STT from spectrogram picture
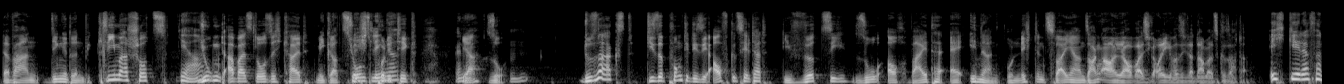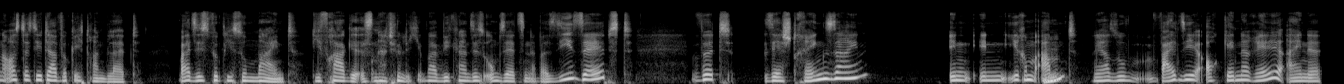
Da waren Dinge drin wie Klimaschutz, Ja. Jugendarbeitslosigkeit, Migrationspolitik. Ja, genau. Ja, so. Du sagst, diese Punkte, die sie aufgezählt hat, die wird sie so auch weiter erinnern und nicht in zwei Jahren sagen, ah ja, weiß ich auch nicht, was ich da damals gesagt habe. Ich gehe davon aus, dass sie da wirklich dran bleibt, weil sie es wirklich so meint. Die Frage ist natürlich immer, wie kann sie es umsetzen? Aber sie selbst wird sehr streng sein in, in ihrem Amt, ja, so, weil sie auch generell eine,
